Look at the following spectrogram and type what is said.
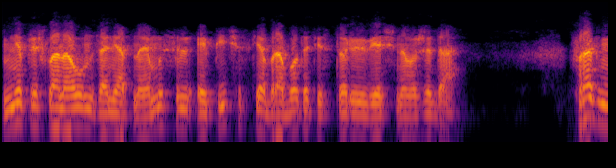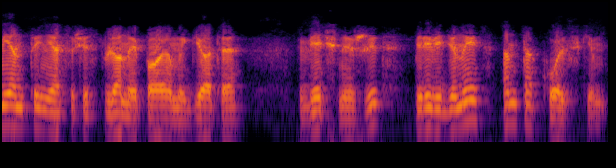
Мне пришла на ум занятная мысль эпически обработать историю вечного жида. Фрагменты неосуществленной поэмы Гёте «Вечный жид» переведены Антокольским.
